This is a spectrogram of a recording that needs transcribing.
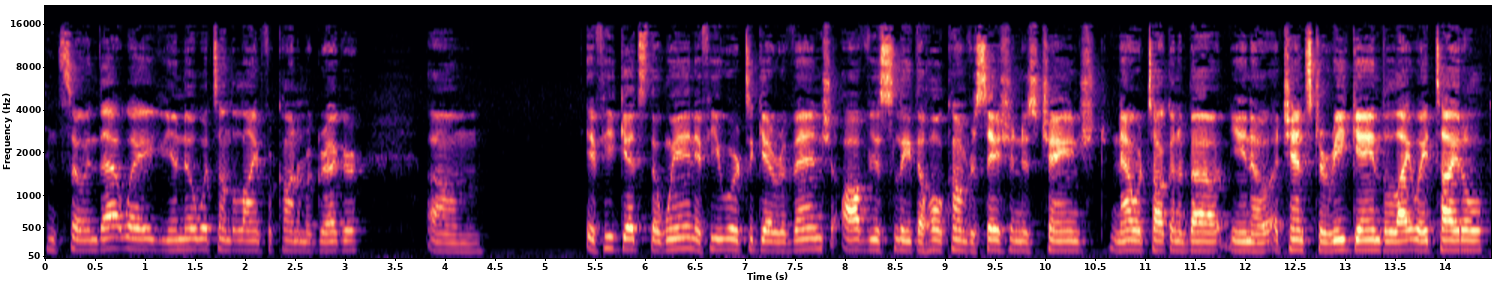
And so, in that way, you know what's on the line for Conor McGregor. Um, if he gets the win, if he were to get revenge, obviously the whole conversation has changed. Now we're talking about, you know, a chance to regain the lightweight title.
